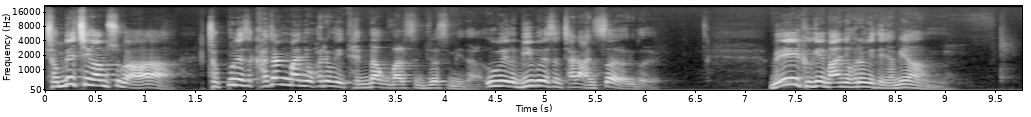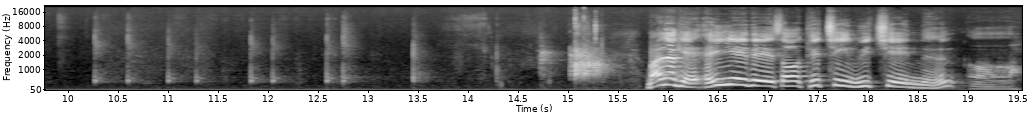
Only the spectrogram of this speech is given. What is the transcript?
점대칭 함수가 적분에서 가장 많이 활용이 된다고 말씀드렸습니다. 의외로 미분에서는 잘 안 써요, 이걸. 왜 그게 많이 활용이 되냐면 만약에 A에 대해서 대칭인 위치에 있는 어,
